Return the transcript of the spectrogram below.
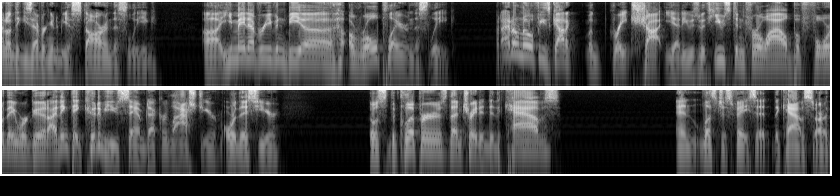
I don't think he's ever going to be a star in this league. Uh, he may never even be a, a role player in this league. But I don't know if he's got a, a, great shot yet. He was with Houston for a while before they were good. I think they could have used Sam Dekker last year or this year. Goes to the Clippers, then traded to the Cavs. And let's just face it, the Cavs are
